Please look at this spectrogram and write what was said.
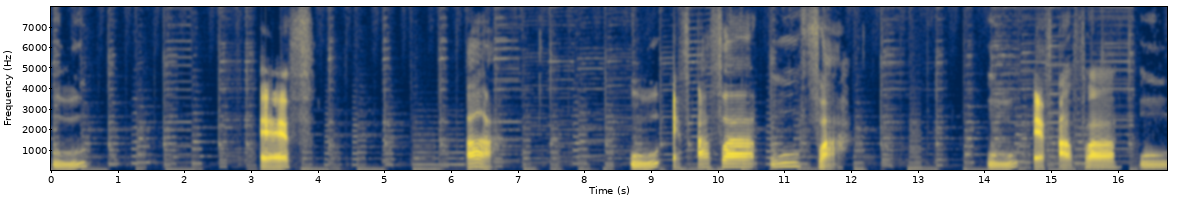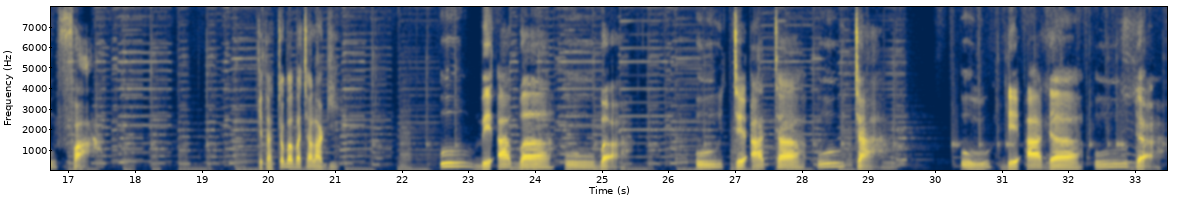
U F A. U F Ava Ufa U F. Ava Ufa Kita coba baca lagi U B A ba uba U C A ca uca U D ada udah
